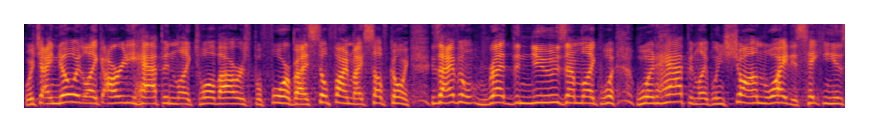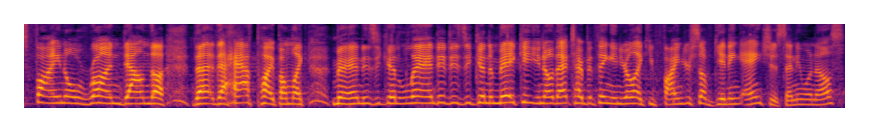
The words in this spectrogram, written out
which I know it like already happened like 12 hours before, but I still find myself going because I haven't read the news. I'm like, what what happened? Like when Shaun White is taking his final run down the the, the half pipe, I'm like, man, is he gonna land? It? Is he going to make it? You know, that type of thing. And you're like, you find yourself getting anxious. Anyone else?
